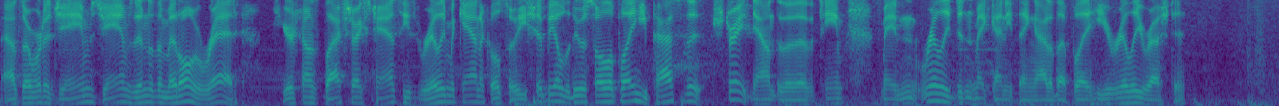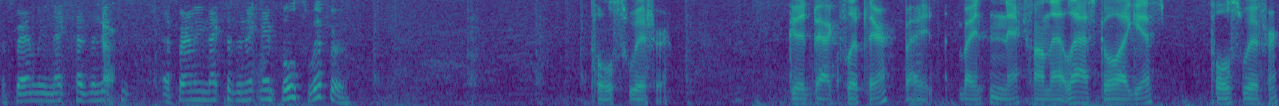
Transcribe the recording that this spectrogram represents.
Now it's over to James. James into the middle. Red here comes Blackstrike's chance. He's really mechanical, so he should be able to do a solo play. He passes it straight down to the other team. Maiden really didn't make anything out of that play. He really rushed it. Apparently, Nex has a nick- apparently Nex has a nickname, Pull Swiffer. Pull Swiffer. Good backflip there by by Nex on that last goal, I guess. Pull Swiffer.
